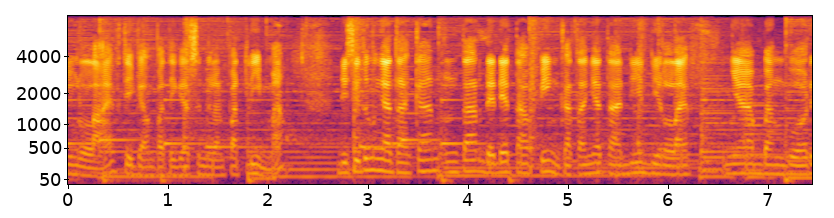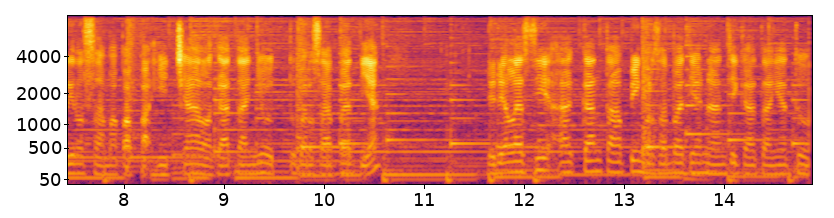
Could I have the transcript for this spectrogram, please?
New Life 343945 di situ mengatakan, entar dede taping, katanya tadi di live-nya Bang Boril sama Papa Ical, katanya tuh persahabat ya. Dede Lesti akan taping persahabat ya nanti katanya tuh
